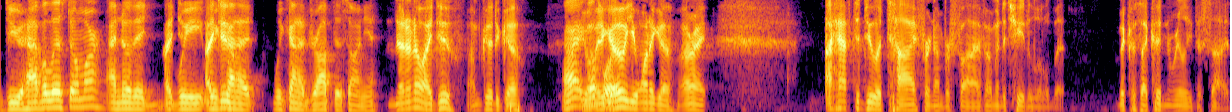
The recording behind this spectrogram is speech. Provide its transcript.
Do you have a list, Omar? I know that I do- we I we kind of we kind of dropped this on you. No, no, no. I do. I'm good to go. All right, you go want me to go? it. You want to go? All right. I have to do a tie for number five. I'm going to cheat a little bit because I couldn't really decide.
